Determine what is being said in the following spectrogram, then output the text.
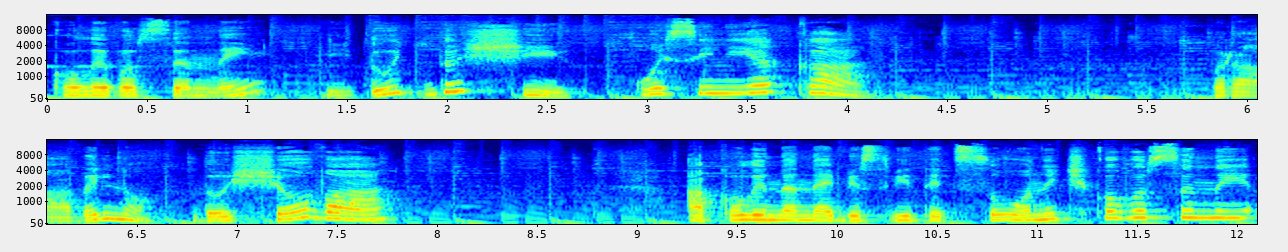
Коли восени йдуть дощі, осінь яка? Правильно, дощова. А коли на небі світить сонечко восени,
